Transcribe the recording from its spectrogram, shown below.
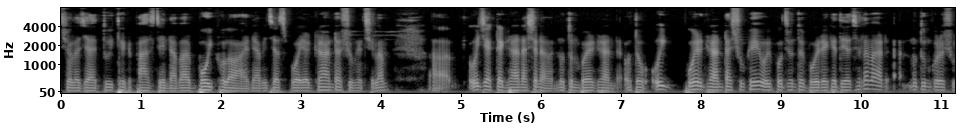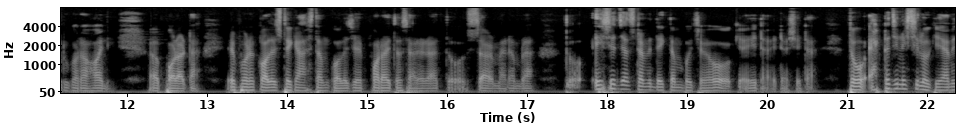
চলে যায় দুই থেকে পাঁচ দিন। আবার বই খোলা হয়নি। আমি জাস্ট বইয়ের গ্রানটা শুনেছিলাম। ওই যে একটা ঘ্রাণ আসে না, নতুন বইয়ের ঘ্রাণ তো ওই বইয়ের ঘ্রাণটা শুকিয়ে ওই পর্যন্ত বই রেখে দিয়েছিলাম আর নতুন করে শুরু করা হয়নি পড়াটা। এরপরে কলেজ থেকে আসতাম। কলেজে পড়াইতো স্যারেরা, তো স্যার ম্যাডামরা তো এসে জাস্ট আমি দেখতাম বলছে, ও ওকে এটা এটা, সেটা। তো একটা জিনিস ছিল কি, আমি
